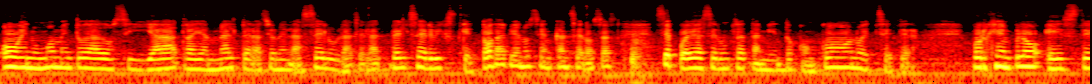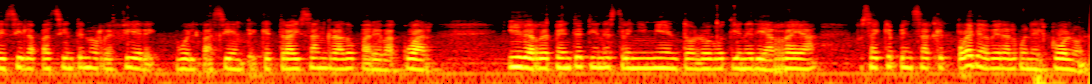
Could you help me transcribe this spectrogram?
o en un momento dado si ya traían una alteración en las células del cervix que todavía no sean cancerosas, se puede hacer un tratamiento con cono, etcétera. Por ejemplo, este, si la paciente nos refiere o el paciente que trae sangrado para evacuar y de repente tiene estreñimiento, luego tiene diarrea, pues hay que pensar que puede haber algo en el colon.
